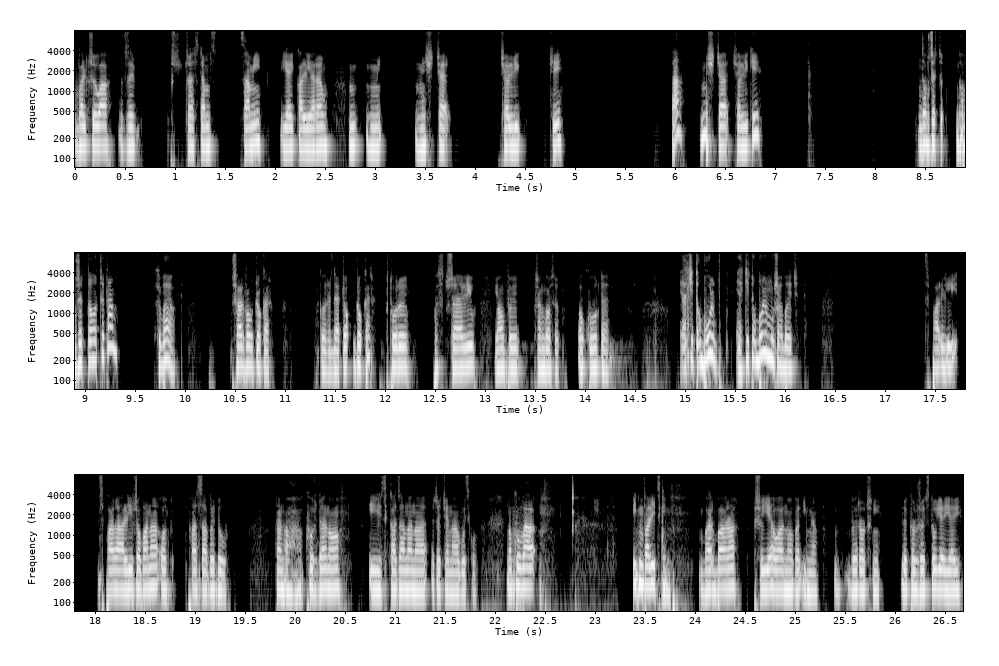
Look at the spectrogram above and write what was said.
walczyła z przestępcami, jej karierę m- m- mścicieliki, tak? Mścicieliki? Dobrze, dobrze to czytam? Chyba. Przerwał Joker. Kurde, Jo- Joker, który postrzelił ją w kręgosłup. O kurde. Jaki to ból, jaki to ból musiał być? Spali, sparaliżowana od pasa w. No, kurde, no. I skazana na życie na wózku. No, kurwa, inwalidzkim. Barbara przyjęła nowe imię w wyroczni. Wykorzystuje jej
